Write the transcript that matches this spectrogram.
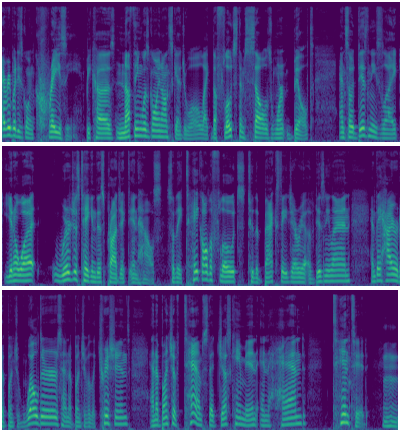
everybody's going crazy because nothing was going on schedule. Like the floats themselves weren't built. And so Disney's like, you know what? We're just taking this project in house. So they take all the floats to the backstage area of Disneyland and they hired a bunch of welders and a bunch of electricians and a bunch of temps that just came in and hand tinted Mm-hmm.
